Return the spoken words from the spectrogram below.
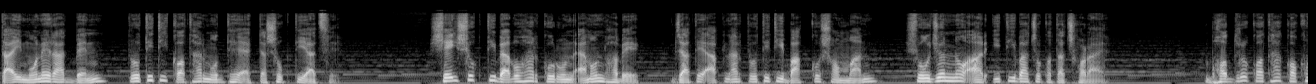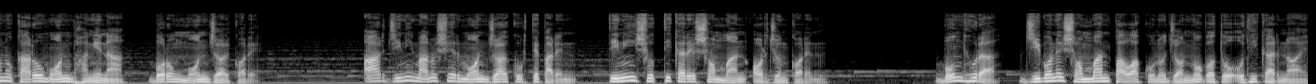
তাই মনে রাখবেন, প্রতিটি কথার মধ্যে একটা শক্তি আছে। সেই শক্তি ব্যবহার করুন এমনভাবে যাতে আপনার প্রতিটি বাক্য সম্মান, সৌজন্য আর ইতিবাচকতা ছড়ায়। ভদ্র কথা কখনো কারও মন ভাঙে না, বরং মন জয় করে। আর যিনি মানুষের মন জয় করতে পারেন, তিনিই সত্যিকারের সম্মান অর্জন করেন। বন্ধুরা, জীবনে সম্মান পাওয়া কোনো জন্মগত অধিকার নয়,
